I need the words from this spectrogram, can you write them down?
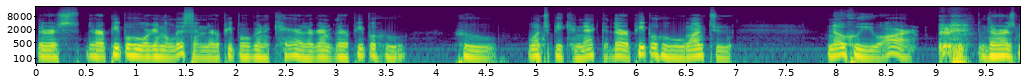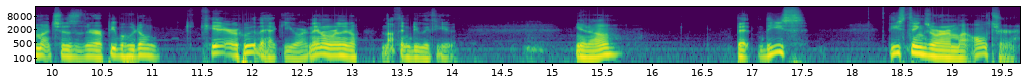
There is there are people who are going to listen. There are people who are going to care. There are there are people who who want to be connected. There are people who want to know who you are. there are as much as there are people who don't care who the heck you are, and they don't really know nothing to do with you. You know, but these these things are on my altar,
